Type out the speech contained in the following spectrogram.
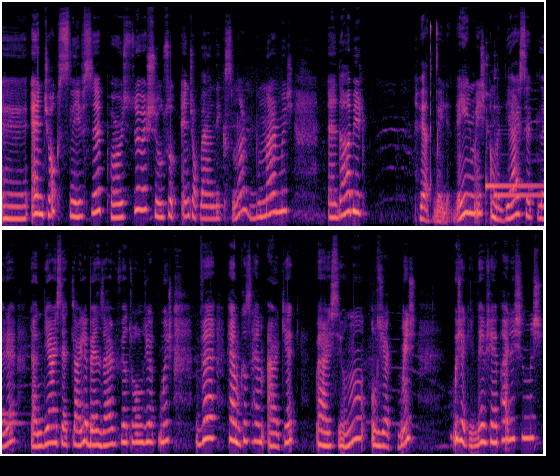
Ee, en çok sleeves'i, purse'ü ve shoes'u en çok beğendiği kısımlar bunlarmış. Ee, daha bir fiyat belli değilmiş ama diğer setlere yani diğer setlerle benzer bir fiyat olacakmış ve hem kız hem erkek versiyonu olacakmış. Bu şekilde bir şey paylaşılmış.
